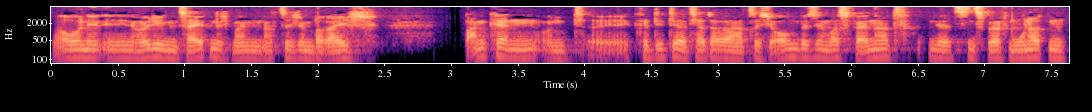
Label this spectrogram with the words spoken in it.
Auch in, in den heutigen Zeiten, ich meine, hat sich im Bereich Banken und äh, Kredite etc. hat sich auch ein bisschen was verändert in den letzten zwölf Monaten.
